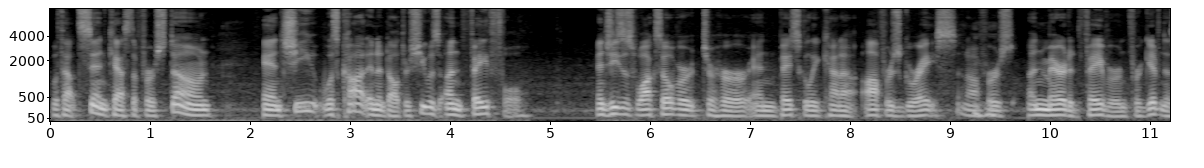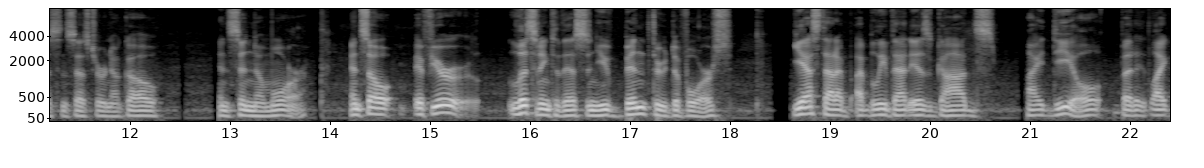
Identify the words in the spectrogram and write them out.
without sin cast the first stone. And she was caught in adultery. She was unfaithful. And Jesus walks over to her and basically kind of offers grace and offers unmerited favor and forgiveness and says to her, Now go and sin no more. And so if you're listening to this and you've been through divorce, yes, that I, I believe that is God's ideal, but it, like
